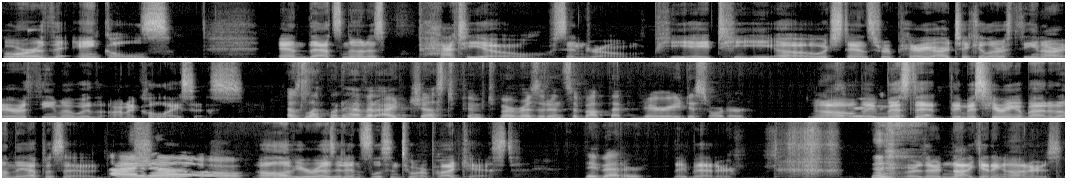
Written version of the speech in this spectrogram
or the ankles, and that's known as Pateo syndrome, P A T E O, which stands for periarticular thenar erythema with onycholysis. As luck would have it, I just pimped my residents about that very disorder. Oh, they missed it. They missed hearing about it on the episode. I'm i know. All of your residents listen to our podcast. They better. They better. or they're not getting honors.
